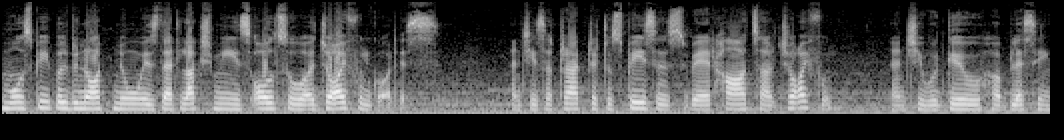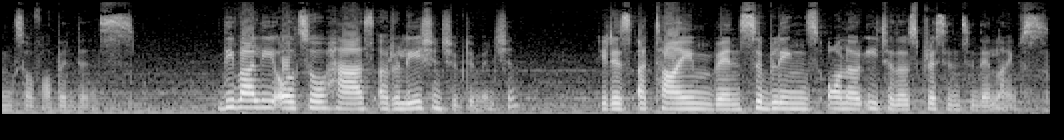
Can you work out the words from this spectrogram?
most people do not know is that Lakshmi is also a joyful goddess and she is attracted to spaces where hearts are joyful and she would give her blessings of abundance. Diwali also has a relationship dimension. It is a time when siblings honor each other's presence in their lives.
